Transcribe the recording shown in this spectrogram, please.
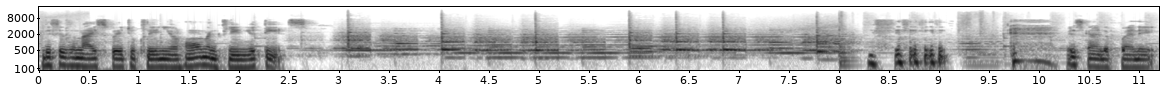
This is a nice way to clean your home and clean your teeth. it's kind of funny.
